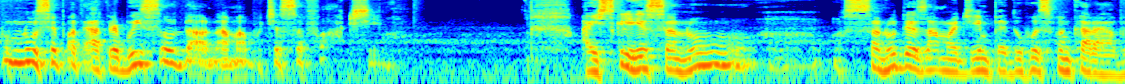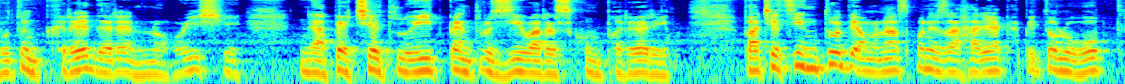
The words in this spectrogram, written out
Cum nu se poate, a trebuit să-l dau, n-am avut ce să fac și ai scris să nu să nu dezamăgim pe Duhul Sfânt care a avut încredere în noi și ne-a pecetluit pentru ziua răscumpărării. Faceți întotdeauna, spune Zaharia, capitolul 8, Ă,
